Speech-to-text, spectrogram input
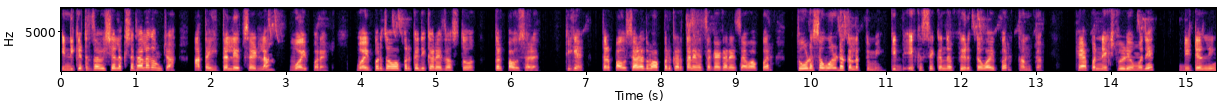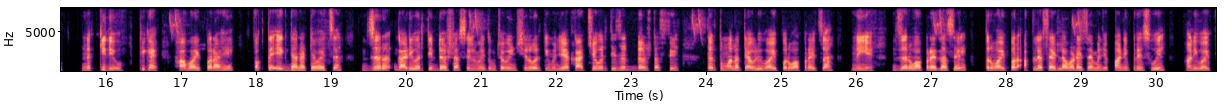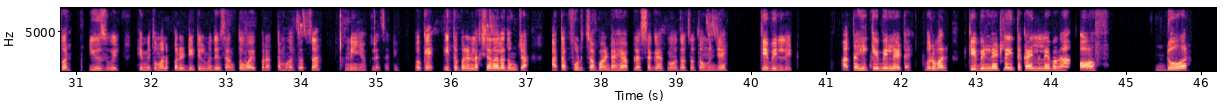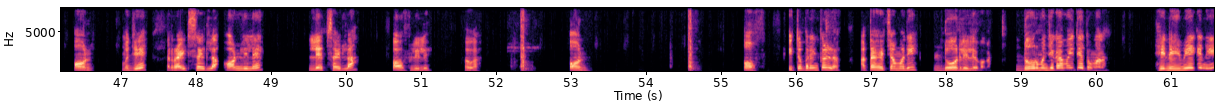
इंडिकेटरचा विषय लक्षात आला तुमच्या? आता इथं लेफ्ट साईडला वायपर आहे. वायपरचा वापर कधी करायचा असतो? तर पावसाळ्यात. ठीक आहे? तर पावसाळ्यात वापर करताना ह्याचा काय करायचा वापर? थोडंसं वर ढकललात तुम्ही की एक सेकंद फिरतं वायपर थांबतं. हे आपण नेक्स्ट व्हिडिओमध्ये डिटेलिंग नक्की देऊ. ठीक आहे? हा वायपर आहे फक्त एक ध्यानात ठेवायचं. जर गाडीवरती डस्ट असेल म्हणजे तुमच्या विंडशीलवरती म्हणजे या काचेवरती जर डस्ट असतील तर तुम्हाला त्यावेळी वायपर वापरायचा नाही आहे जर वापरायचा असेल तर वायपर आपल्या साईडला वाढायचा आहे म्हणजे पाणी प्रेस होईल आणि वायपर यूज होईल. हे मी तुम्हाला परत डिटेलमध्ये सांगतो. वायपर आता महत्त्वाचा नाही आहे आपल्यासाठी. ओके इथंपर्यंत लक्षात आलं तुमच्या? आता पुढचा पॉईंट आहे आपल्या सगळ्यात महत्त्वाचा तो म्हणजे केबिन लाइट आता ही केबिन लाइट आहे बरोबर? केबिन लाईटला इथं काय लिहिलंय बघा? ऑफ डोअर ऑन म्हणजे राईट साईडला ऑन लिहिले लेफ्ट साईडला ऑफ लिहिले बघा हो ऑन ऑफ इथंपर्यंत कळलं? आता ह्याच्यामध्ये डोअर लिहिले बघा. डोअर म्हणजे काय माहिती आहे तुम्हाला? हे नेहमी आहे की नाही?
